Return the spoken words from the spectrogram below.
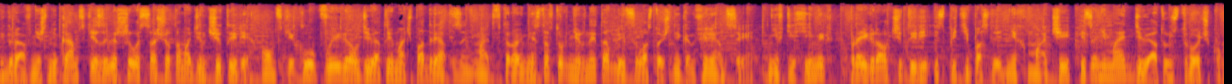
Игра в Нижнекамске завершилась со счетом 1-4. Омский клуб выиграл девятый матч подряд занимает второе место в турнирной таблице Восточной конференции. Нефтехимик проиграл 4 из 5 последних матчей и занимает девятую строчку.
